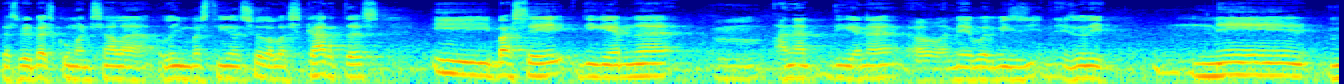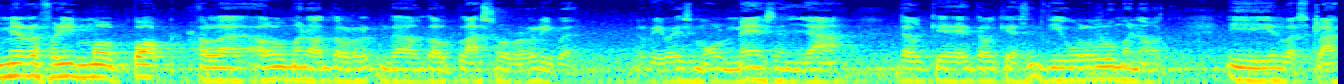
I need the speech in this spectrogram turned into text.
després vaig començar la, la investigació de les cartes i va ser, diguem-ne, ha anat, diguem-ne, a la meva visió, és a dir, m'he referit molt poc a l'homenot del, del, del Pla sobre Riba. Riba és molt més enllà del que, del que diu l'homenot i les, clar,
